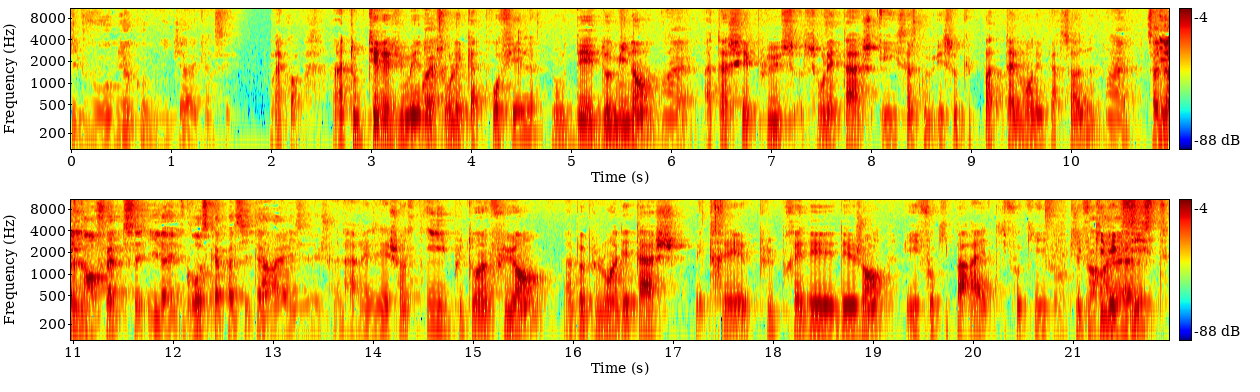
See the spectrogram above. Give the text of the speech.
il vaut mieux communiquer avec un C. D'accord. Un tout petit résumé donc, sur les quatre profils. Donc D dominant, attaché plus sur les tâches et il ne s'occupe pas tellement des personnes. C'est-à-dire qu'en fait, il a une grosse capacité à réaliser les choses. À réaliser les choses. I plutôt influent, un peu plus loin des tâches, mais très plus près des, gens. Et il faut qu'il paraisse, il faut qu'il existe.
